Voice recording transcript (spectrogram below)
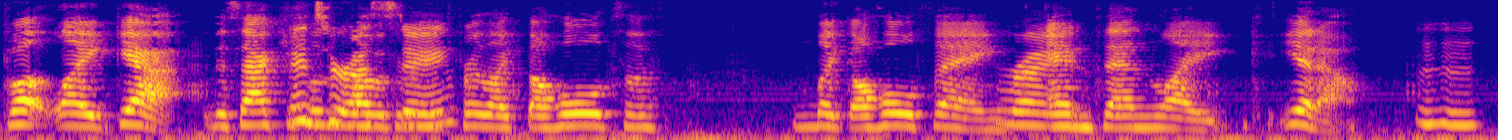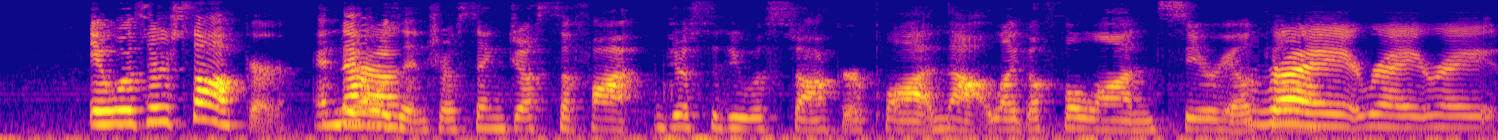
but like yeah this actress was in love with. Reid for like the whole to like a whole thing Right. and then like you know Mm-hmm. It was her stalker and that Yeah. was interesting just to find just to do a stalker plot not like a full-on serial killer Right. Right. Right.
